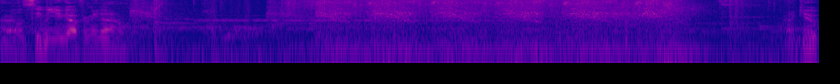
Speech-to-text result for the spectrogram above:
Alright, let's see what you got for me now. Thank you.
